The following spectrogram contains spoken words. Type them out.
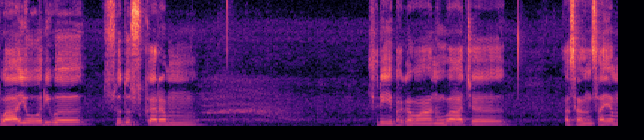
वायोरिव श्रीभगवानुवाच असंशयं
